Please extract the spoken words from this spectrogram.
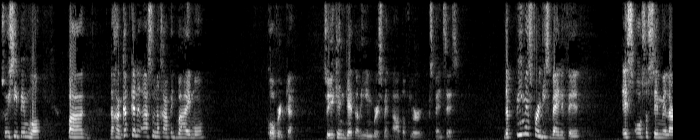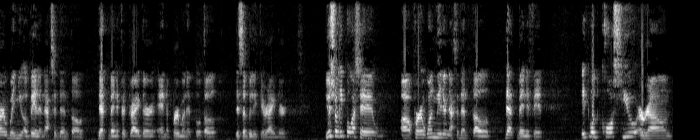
So isipin mo, pag nakagat ka ng aso ng kapitbahay mo, covered ka. So you can get a reimbursement out of your expenses. The premiums for this benefit is also similar when you avail an accidental death benefit rider and a permanent total disability rider. Usually po kasi, uh, for a 1 million accidental death benefit, it would cost you around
